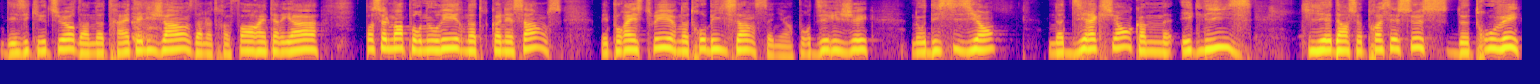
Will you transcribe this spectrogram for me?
des Écritures dans notre intelligence, dans notre fort intérieur, pas seulement pour nourrir notre connaissance, mais pour instruire notre obéissance, Seigneur, pour diriger nos décisions, notre direction comme Église qui est dans ce processus de trouver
